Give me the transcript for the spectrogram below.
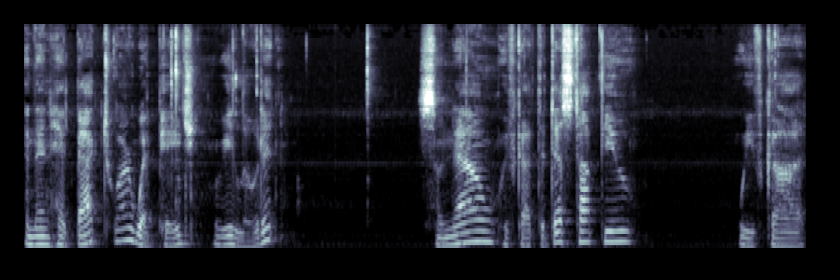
and then head back to our web page, reload it. So now we've got the desktop view, We've got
